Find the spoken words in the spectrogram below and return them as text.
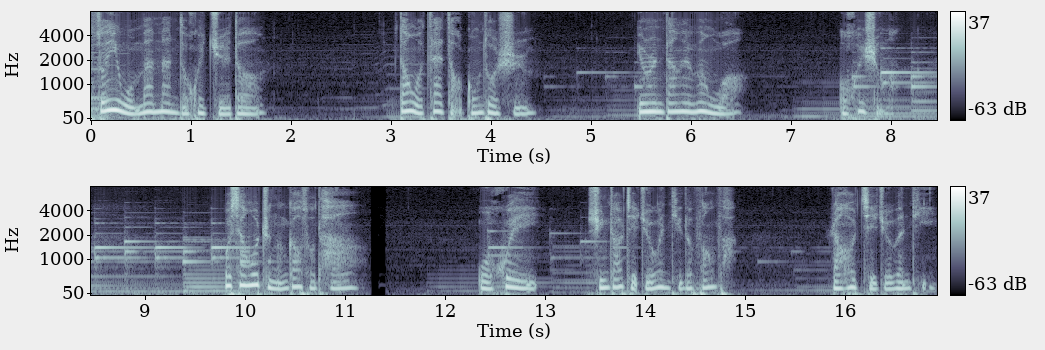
所以我慢慢的会觉得，当我在找工作时，用人单位问我我会什么，我想我只能告诉他，我会寻找解决问题的方法，然后解决问题。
